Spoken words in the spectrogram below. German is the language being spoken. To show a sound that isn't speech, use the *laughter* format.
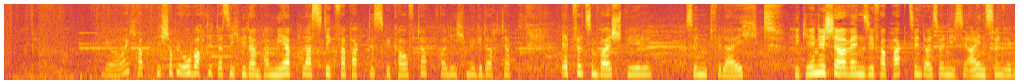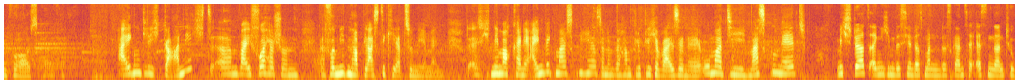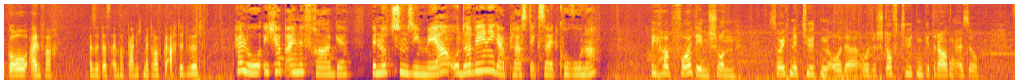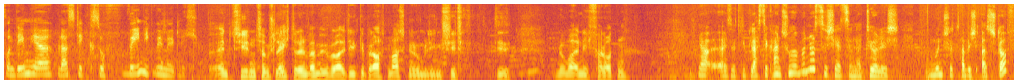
Ja, ich habe mich schon beobachtet, dass ich wieder ein paar mehr Plastikverpacktes gekauft habe, weil ich mir gedacht habe, Äpfel zum Beispiel sind vielleicht hygienischer, wenn sie verpackt sind, als wenn ich sie einzeln irgendwo rauskaufe. Eigentlich gar nicht, ähm, weil ich vorher schon äh, vermieden habe, Plastik herzunehmen. Ich nehme auch keine Einwegmasken her, sondern wir haben glücklicherweise eine Oma, die Masken näht. Mich stört es eigentlich ein bisschen, dass man das ganze Essen dann to go einfach, also dass einfach gar nicht mehr darauf geachtet wird. Hallo, ich habe eine Frage. Benutzen Sie mehr oder weniger Plastik seit Corona? Ich habe vor dem schon solche Tüten oder, oder Stofftüten getragen. Also von dem her Plastik so wenig wie möglich. Entschieden zum Schlechteren, weil man überall die gebrauchten Masken rumliegen sieht, *laughs* die nun mal nicht verrotten. Ja, also die Plastikhandschuhe benutze ich jetzt natürlich. Mundschutz habe ich aus Stoff,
